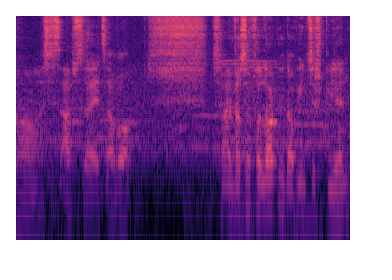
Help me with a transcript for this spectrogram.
Oh, es ist abseits, aber es war einfach so verlockend, auf ihn zu spielen.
